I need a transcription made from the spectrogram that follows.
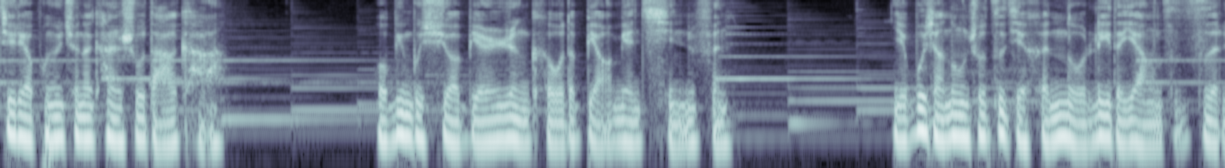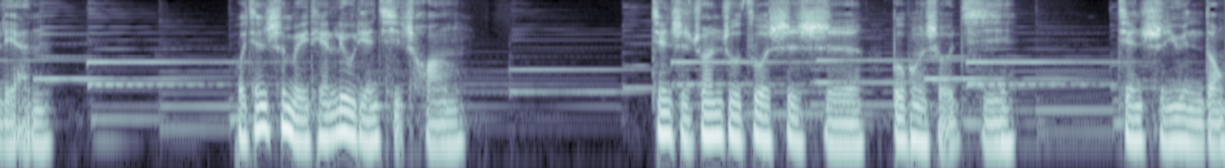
戒掉朋友圈的看书打卡。我并不需要别人认可我的表面勤奋，也不想弄出自己很努力的样子自怜。我坚持每天六点起床，坚持专注做事时不碰手机，坚持运动。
